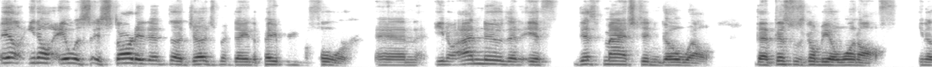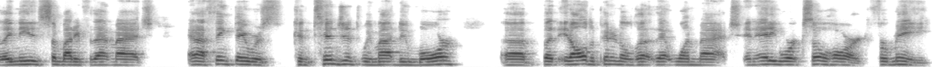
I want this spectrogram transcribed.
Well, you know, it was it started at the Judgment Day, the pay per view before, and you know, I knew that if this match didn't go well, that this was going to be a one off. You know, they needed somebody for that match, and I think there was contingent we might do more, uh, but it all depended on that, that, one match. And Eddie worked so hard for me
